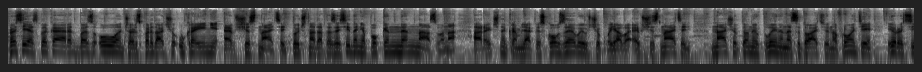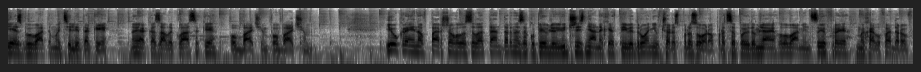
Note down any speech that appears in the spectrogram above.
Росія скликає Радбез ООН через передачу Україні F-16. Точна дата засідання поки не названа. А речник Кремля Пісков заявив, що поява F-16 начебто не вплине на ситуацію на фронті, і Росія збиватиме ці літаки. Ну як казали класики, побачимо, побачим. І Україна вперше оголосила тендер на закупівлю вітчизняних FPV-дронів через Прозоро. Про це повідомляє голова Мінцифри Михайло Федоров.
